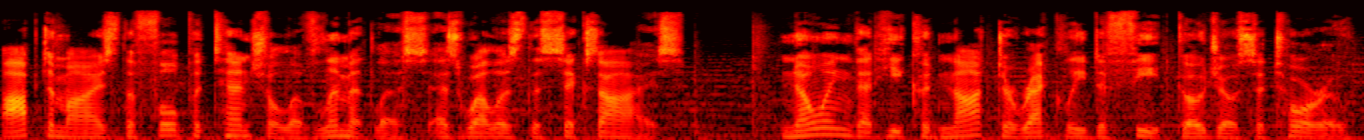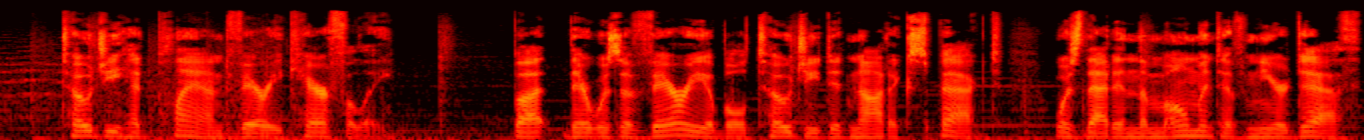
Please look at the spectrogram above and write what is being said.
optimize the full potential of Limitless as well as the Six Eyes. Knowing that he could not directly defeat Gojo Satoru, Toji had planned very carefully. But there was a variable Toji did not expect, was that in the moment of near death,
